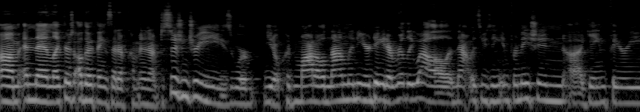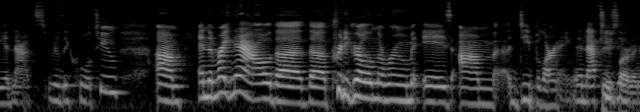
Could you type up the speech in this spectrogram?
Um, and then like there's other things that have come in and out. Decision trees where you know could model nonlinear data really well, and that was using information uh, game theory, and that's really cool too. Um, and then right now, the the pretty girl in the room is um, deep learning, and that's Deep using learning.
